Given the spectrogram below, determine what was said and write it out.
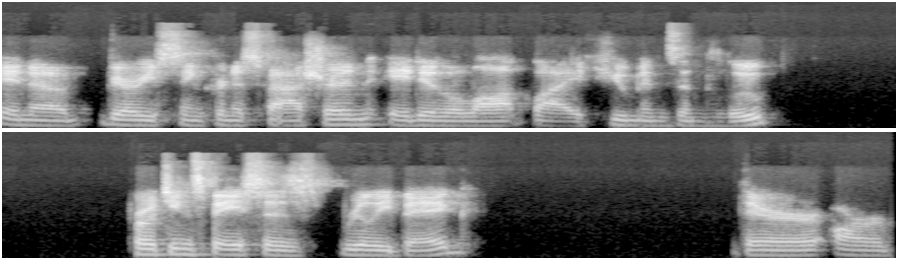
in a very synchronous fashion, aided a lot by humans in the loop. Protein space is really big. There are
